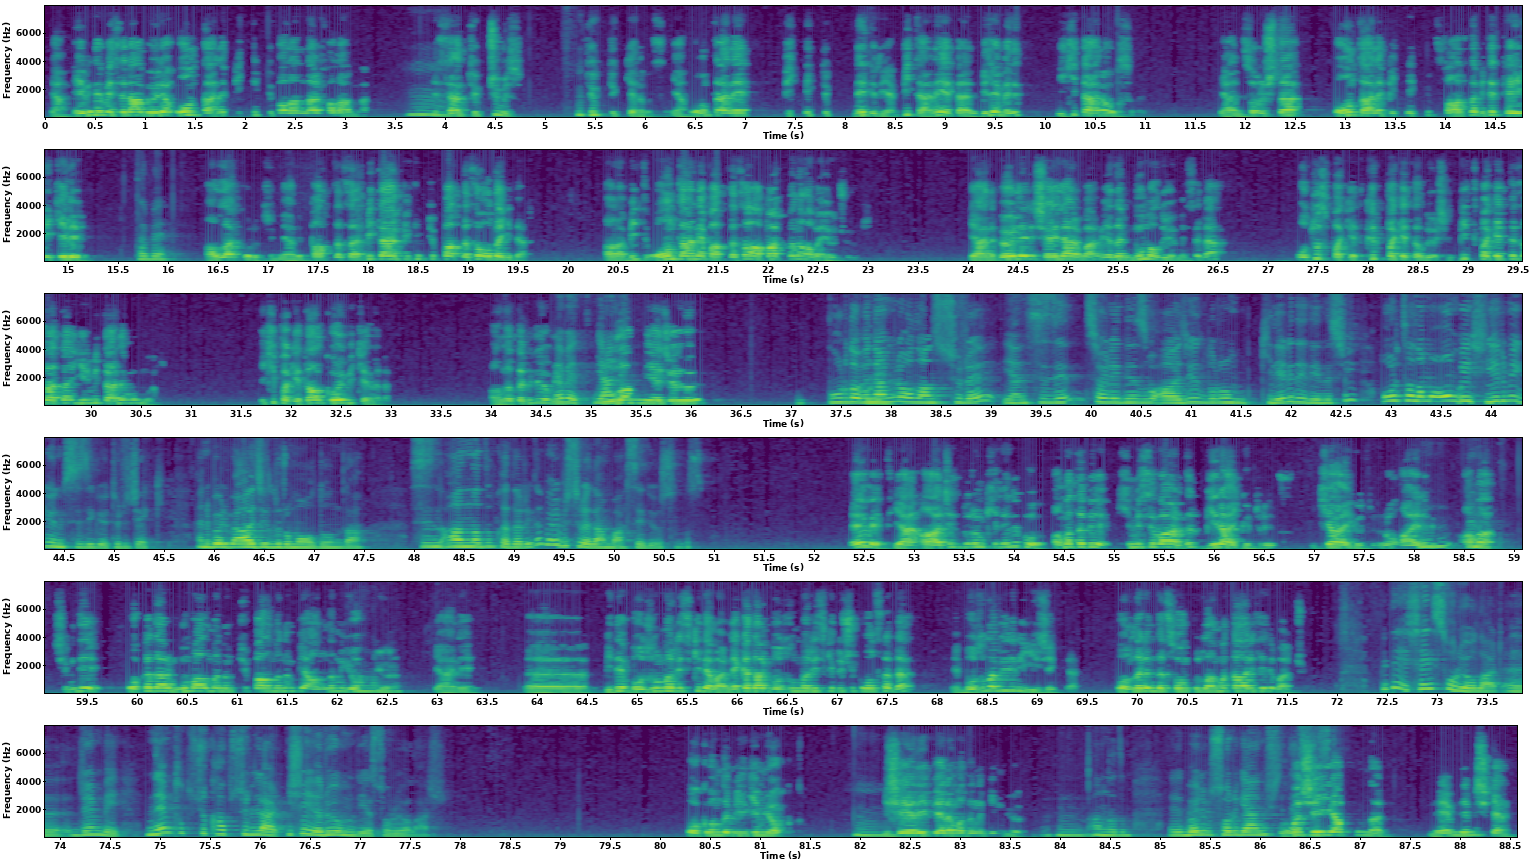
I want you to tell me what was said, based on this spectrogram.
Ya evine mesela böyle 10 tane piknik tüp alanlar falan var. Hı. E sen tüpçü müsün? Tüp dükkanı mısın? Ya 10 tane piknik tüp nedir ya? Bir tane yeter. Bilemedin iki tane olsun. Yani sonuçta 10 tane piknik tüp fazla bir de tehlikeli. Tabii. Allah korusun yani patlasa bir tane piknik tüp patlasa o da gider. Ama bir 10 tane patlasa apartmanı havaya uçurur. Yani böyle şeyler var ya da mum alıyor mesela 30 paket 40 paket alıyor şimdi. Bir pakette zaten 20 tane mum var. 2 paket al koy bir kenara. Anlatabiliyor muyum? Evet, yani- Kullanmayacağı Burada önemli olan süre yani sizin söylediğiniz bu acil durum kileri dediğiniz şey ortalama 15-20 gün sizi götürecek. Hani böyle bir acil durum olduğunda. Sizin anladığım kadarıyla böyle bir süreden bahsediyorsunuz. Evet, yani acil durum kileri bu. Ama tabii kimisi vardır bir ay götürür, iki ay götürür. O ayrı bir Hı hı, konu. Ama evet. şimdi o kadar mum almanın, tüp almanın bir anlamı yok Anlamı diyorum. Yani e, bir de bozulma riski de var. Ne kadar bozulma riski düşük olsa da e, bozulabilir yiyecekler. Onların da son kullanma tarihleri var çünkü. Bir de şey soruyorlar e, Cem Bey, nem tutucu kapsüller işe yarıyor mu diye soruyorlar. O konuda bilgim yok. Hmm, İşe yarayıp yaramadığını bilmiyorum. hmm, anladım. E, böyle bir soru gelmişti de Ama siz- şeyi yapsınlar. Nem demişken,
